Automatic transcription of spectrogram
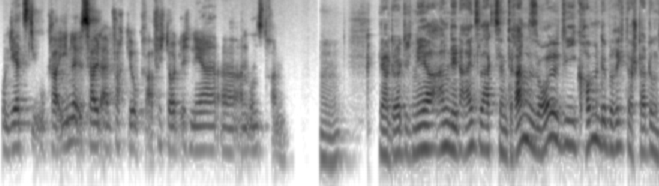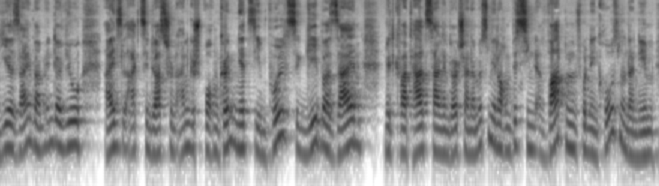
Und jetzt die Ukraine ist halt einfach geografisch deutlich näher äh, an uns dran. Mhm. Ja, deutlich näher an den Einzelaktien dran soll die kommende Berichterstattung hier sein beim Interview. Einzelaktien, du hast schon angesprochen, könnten jetzt die Impulsgeber sein mit Quartalszahlen in Deutschland. Da müssen wir noch ein bisschen warten von den großen Unternehmen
